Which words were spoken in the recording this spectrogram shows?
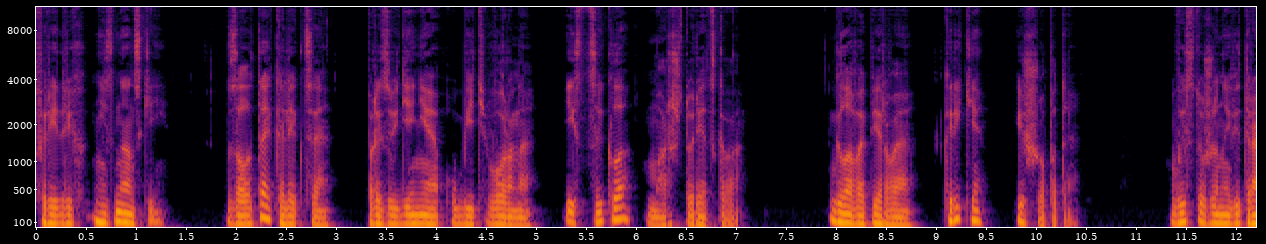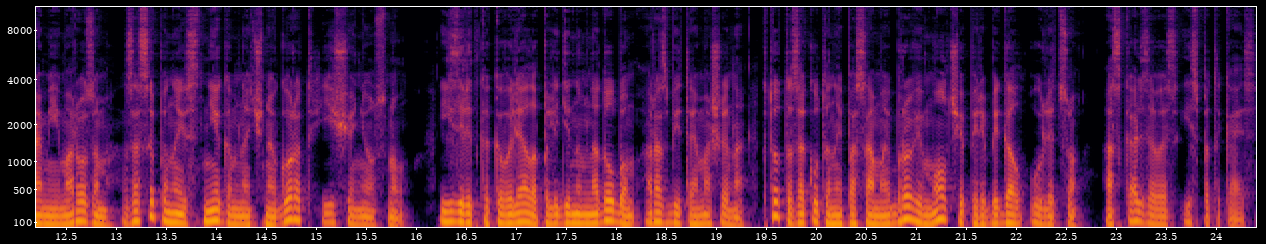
Фридрих Незнанский. Золотая коллекция. Произведение «Убить ворона» из цикла «Марш турецкого». Глава первая. Крики и шепоты. Выстуженный ветрами и морозом, засыпанный снегом ночной город еще не уснул. Изредка ковыляла по ледяным надолбам разбитая машина. Кто-то, закутанный по самой брови, молча перебегал улицу, оскальзываясь и спотыкаясь.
